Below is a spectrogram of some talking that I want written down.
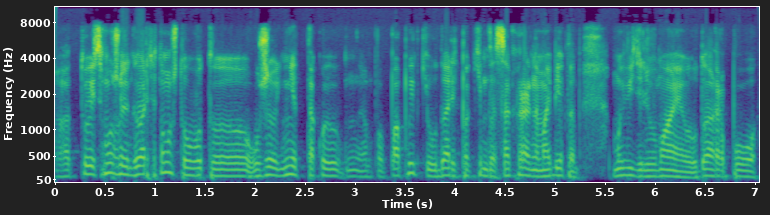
А, то есть можно ли говорить о том, что вот э, уже нет такой попытки ударить по каким-то сакральным объектам? Мы видели в мае удары по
